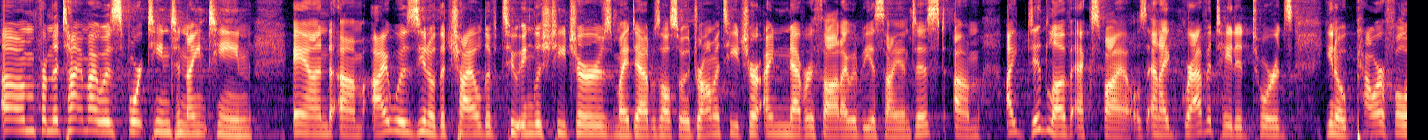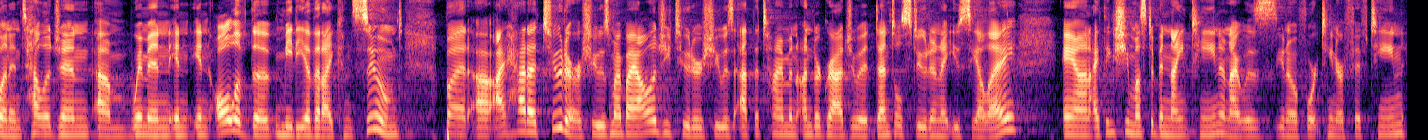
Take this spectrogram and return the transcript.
Um, from the time I was 14 to 19. And um, I was, you know, the child of two English teachers. My dad was also a drama teacher. I never thought I would be a scientist. Um, I did love X Files, and I gravitated towards, you know, powerful and intelligent um, women in, in all of the media that I consumed. But uh, I had a tutor. She was my biology tutor. She was at the time an undergraduate dental student at UCLA and I think she must have been 19 and I was, you know, 14 or 15.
